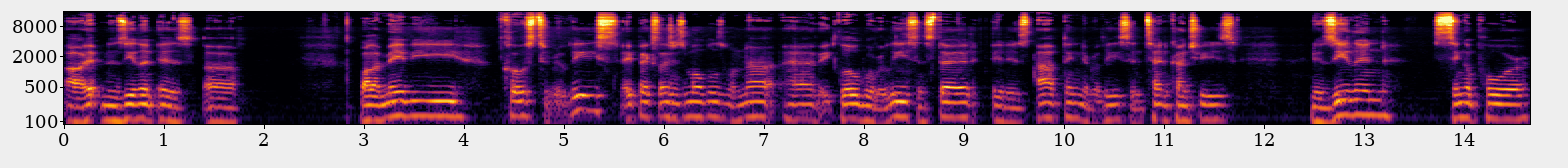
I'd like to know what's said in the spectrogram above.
Uh, yep, New Zealand is, uh, while it may be close to release, Apex Legends Mobiles will not have a global release. Instead, it is opting to release in 10 countries New Zealand, Singapore,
